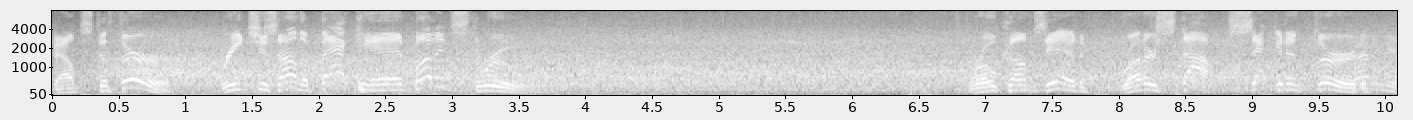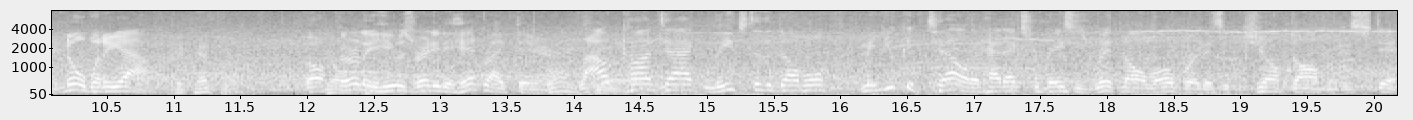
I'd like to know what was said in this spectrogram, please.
Bounce to third. Reaches on the backhand, but it's through. Throw comes in. Runner stopped. Second and third. Nobody out. The. Well, clearly he was ready to hit right there. Loud contact leads to the double. I mean, you could tell it had extra bases written all over it as it jumped off of his stick.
